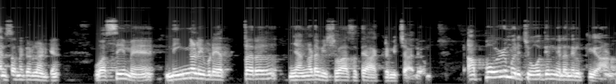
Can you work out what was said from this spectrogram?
അനുസരണക്കേട് കാണിക്കാൻ. വസീമെ നിങ്ങൾ ഇവിടെ എത്ര ഞങ്ങളുടെ വിശ്വാസത്തെ ആക്രമിച്ചാലും അപ്പോഴും ഒരു ചോദ്യം നിലനിൽക്കുകയാണ്.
